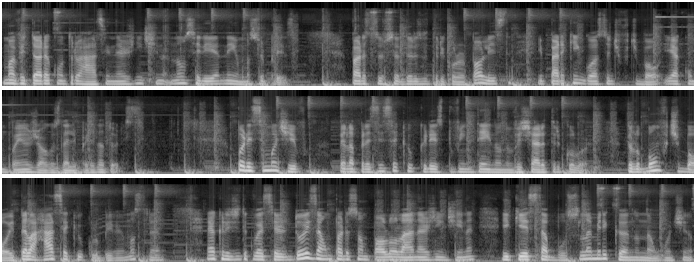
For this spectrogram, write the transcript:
Uma vitória contra o Racing na Argentina não seria nenhuma surpresa para os torcedores do tricolor paulista e para quem gosta de futebol e acompanha os jogos da Libertadores. Por esse motivo, pela presença que o Crespo vem tendo no vestiário tricolor, pelo bom futebol e pela raça que o clube vem mostrando, eu acredito que vai ser 2 a 1 para o São Paulo lá na Argentina e que esse tabu sul-americano não continua.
